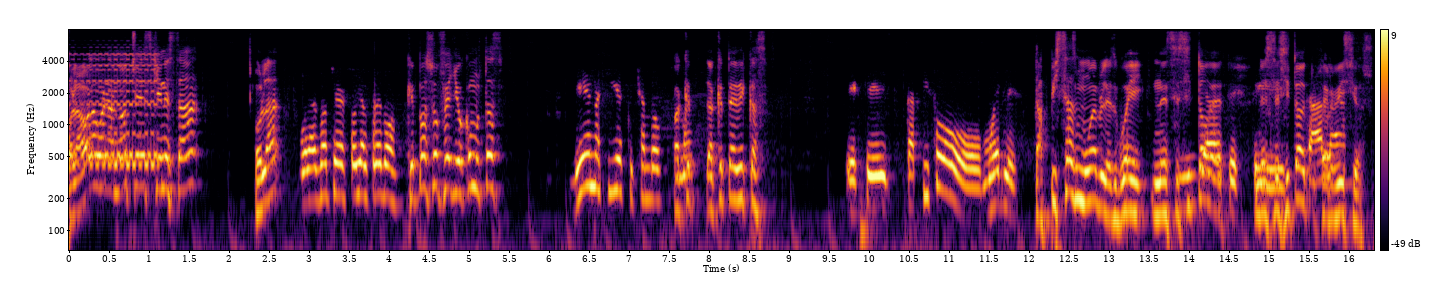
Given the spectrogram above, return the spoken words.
Hola, hola, buenas noches. ¿Quién está? Hola. Buenas noches, soy Alfredo. ¿Qué pasó, Feyo? ¿Cómo estás? Bien, aquí escuchando. ¿A qué, a qué te dedicas? Este, tapizo muebles. Tapizas muebles, güey. Necesito, de, este, necesito de tus sala. servicios.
